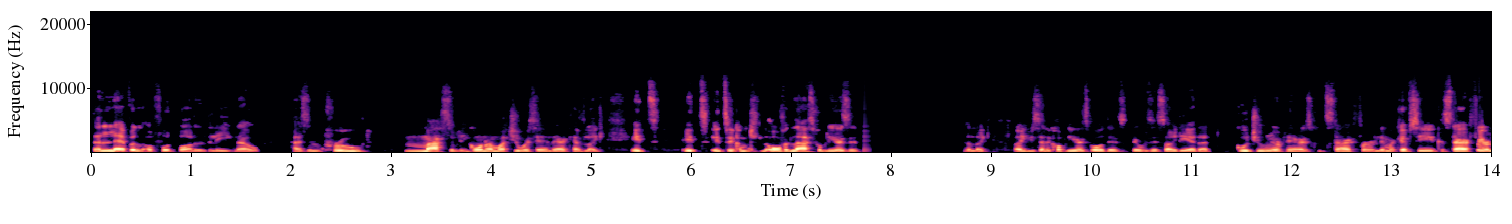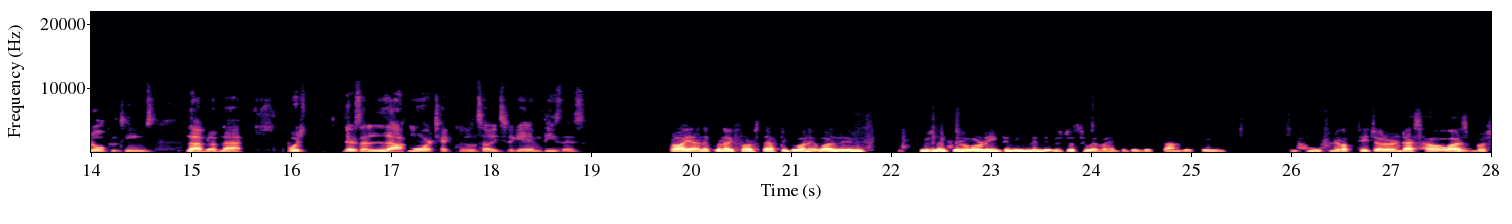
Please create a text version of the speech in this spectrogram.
the level of football in the league now has improved massively. Going on what you were saying there, Kev, like it's it's it's a complete over the last couple of years, it like like you said a couple of years ago, there's, there was this idea that good junior players could start for Limerick FC, could start for your local teams, blah blah blah. But there's a lot more technical side to the game these days. Oh yeah, like when I first started going, it was it was it was like the lower leagues in England. It was just whoever had the biggest, strongest team and hoofing it up to each other, and that's how it was. But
